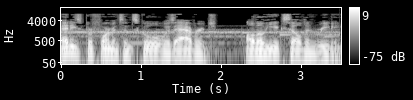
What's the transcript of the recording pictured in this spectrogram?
Eddie's performance in school was average, although he excelled in reading.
